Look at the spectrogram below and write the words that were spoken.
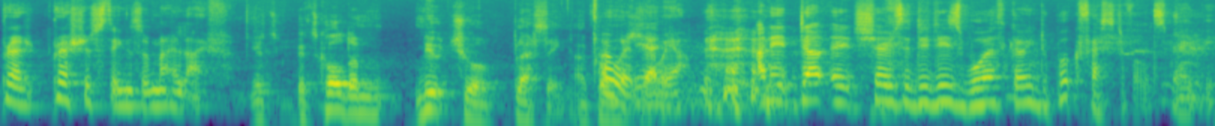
pre- precious things of my life. It's, it's called a mutual blessing, I Oh, promise. there we are. and it, do, it shows that it is worth going to book festivals, maybe.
